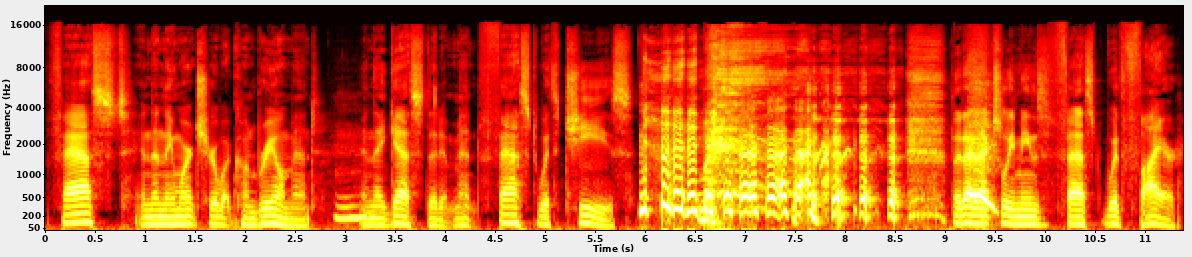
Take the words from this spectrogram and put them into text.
fast and then they weren't sure what con brio meant and they guessed that it meant fast with cheese but that actually means fast with fire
